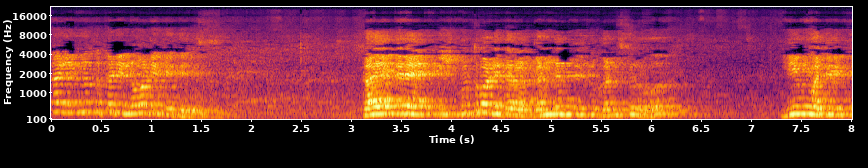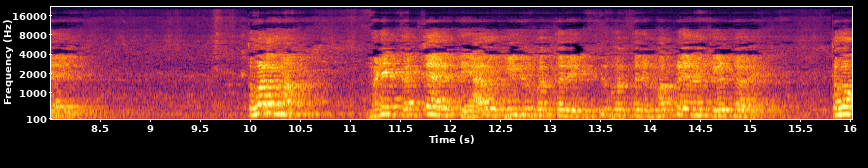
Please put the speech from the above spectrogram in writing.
ನಾನು ಇನ್ನೊಂದು ಕಡೆ ನೋಡಿದ್ದೀನಿ. ತಾಯಂದ್ರೆ ಇಲ್ಲಿ ಕುತ್ಕೊಂಡಿದ್ದಾರಲ್ಲ, ಗಂಡಂದಿರು ಗಂಡಸರು, ನೀವು ಅದಿರಿತಾ ಇಲ್ಲ ತಗೊಳಮ್ಮ, ಮನೆ ಖರ್ಚ ಇರುತ್ತೆ, ಯಾರು ಬೀಗರು ಬರ್ತಾರೆ ಬಿದ್ರು ಬರ್ತಾರೆ ಮಕ್ಕಳೇನೋ ಕೇಳ್ತಾರೆ. ತಗೋ,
